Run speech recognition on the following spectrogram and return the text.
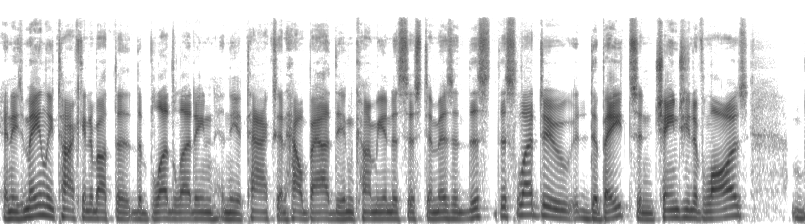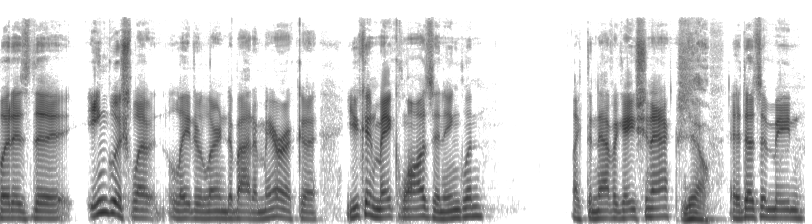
And he's mainly talking about the the bloodletting and the attacks and how bad the encomienda system is. And this this led to debates and changing of laws. But as the English le- later learned about America, you can make laws in England like the Navigation Acts. Yeah. It doesn't mean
